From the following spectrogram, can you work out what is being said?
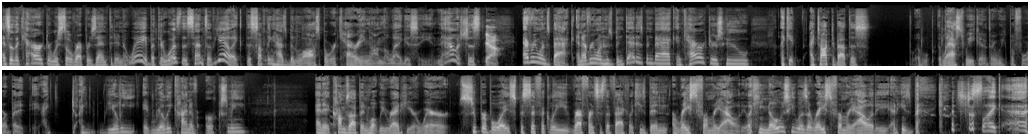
and so the character was still represented in a way. But there was the sense of yeah, like this something has been lost, but we're carrying on the legacy. And now it's just yeah, everyone's back, and everyone who's been dead has been back, and characters who like it. I talked about this last week or the week before, but it, I I really, it really kind of irks me. And it comes up in what we read here, where Superboy specifically references the fact like he's been erased from reality. Like he knows he was erased from reality and he's back. it's just like, eh,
